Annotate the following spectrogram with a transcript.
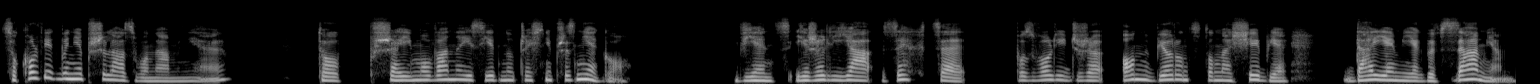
cokolwiek by nie przylazło na mnie, to przejmowane jest jednocześnie przez Niego. Więc jeżeli ja zechcę pozwolić, że On biorąc to na siebie, daje mi jakby w zamian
